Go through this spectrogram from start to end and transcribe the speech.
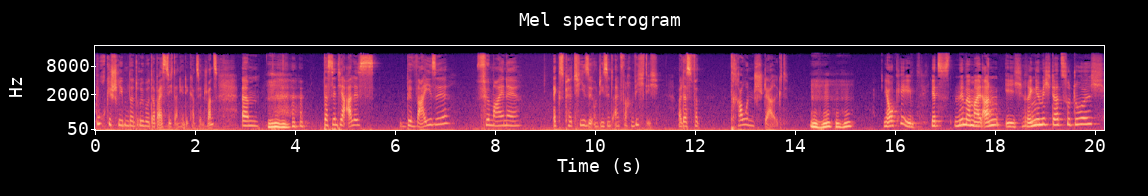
Buch geschrieben darüber, da beißt sich dann hier die Katze in den Schwanz. Ähm, das sind ja alles Beweise für meine Expertise und die sind einfach wichtig, weil das Vertrauen stärkt. Mhm, mh. Ja, okay. Jetzt nehmen wir mal an, ich ringe mich dazu durch,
